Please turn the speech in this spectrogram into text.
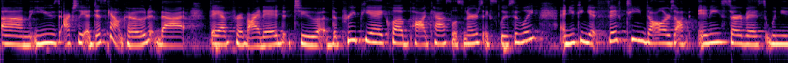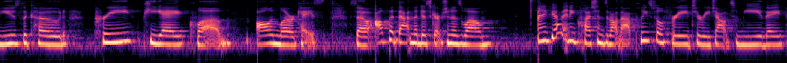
um, use actually a discount code that they have provided to the Pre PA Club podcast listeners exclusively, and you can get $15 off any service when you use the code Pre PA Club, all in lowercase. So I'll put that in the description as well. And if you have any questions about that, please feel free to reach out to me. They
